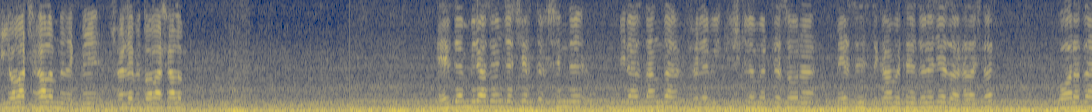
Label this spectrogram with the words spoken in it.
bir yola çıkalım dedik. Bir şöyle bir dolaşalım. Evden biraz önce çıktık. Şimdi birazdan da şöyle bir 2-3 kilometre sonra Mersin istikametine döneceğiz arkadaşlar. Bu arada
